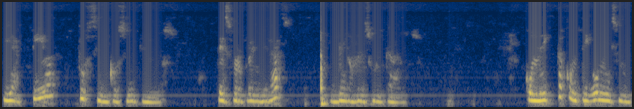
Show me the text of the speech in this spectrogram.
y activa tus cinco sentidos. Te sorprenderás de los resultados. Conecta contigo mismo.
